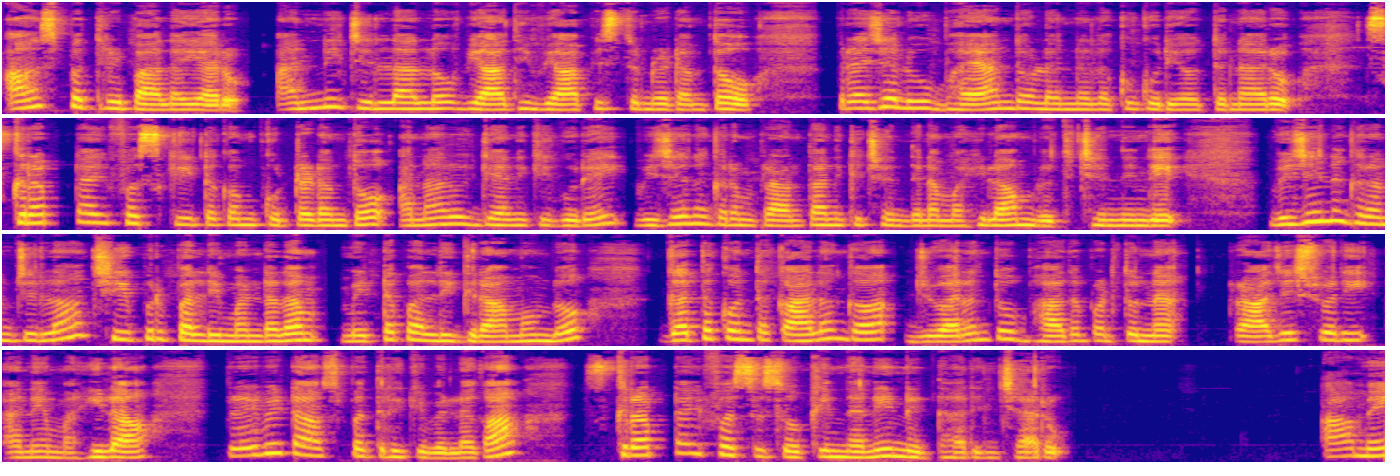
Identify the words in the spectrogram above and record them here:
ఆసుపత్రి పాలయ్యారు. అన్ని జిల్లాల్లో వ్యాధి వ్యాపిస్తుండటంతో ప్రజలు భయాందోళనలకు గురవుతున్నారు. స్క్రబ్ టైఫస్ కీటకం కుట్టడంతో అనారోగ్యానికి గురై విజయనగరం ప్రాంతానికి చెందిన మహిళ మృతి చెందింది. విజయనగరం జిల్లా చీపురుపల్లి మండలం మిట్టపల్లి గ్రామంలో గత కొంతకాలంగా జ్వరంతో బాధపడుతున్న రాజేశ్వరి అనే మహిళ ప్రైవేట్ ఆసుపత్రికి వెళ్ళగా స్క్రబ్ టైఫస్ సోకిందని నిర్ధారించారు. ఆమె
